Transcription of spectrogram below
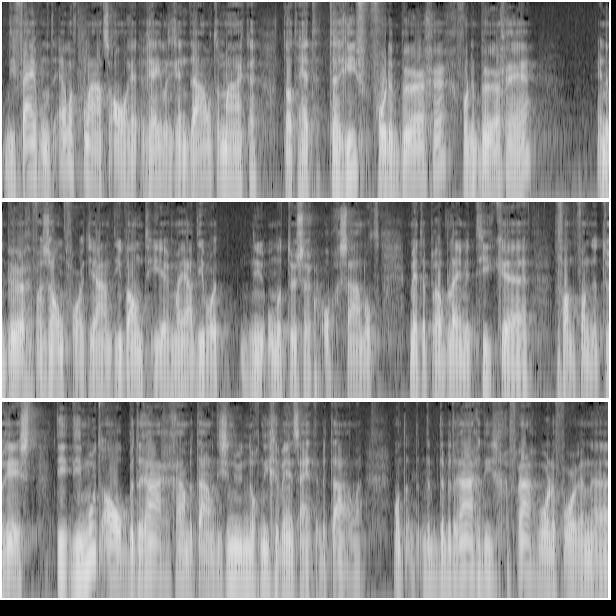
die 511 plaatsen al re redelijk rendabel te maken... dat het tarief voor de burger, voor de burger... Hè, en de burger van Zandvoort, ja, die woont hier. Maar ja, die wordt nu ondertussen opgezadeld met de problematiek uh, van, van de toerist. Die, die moet al bedragen gaan betalen die ze nu nog niet gewend zijn te betalen. Want de, de bedragen die gevraagd worden voor, een, uh,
